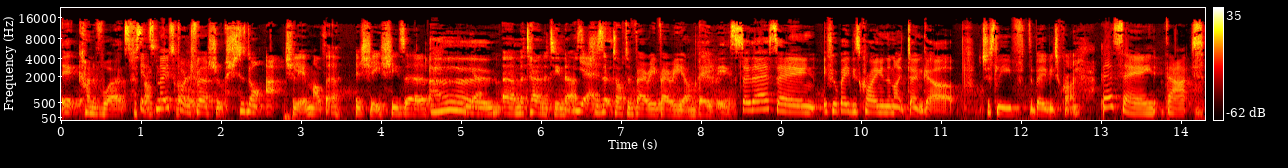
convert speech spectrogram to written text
it kind of works for some it's most controversial because she's not actually a mother, is she? She's a. Yeah, a maternity nurse. Yes. She's looked after very, very young babies. So they're saying if your baby's crying in the night, don't get up. Just leave the baby to cry. They're saying that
